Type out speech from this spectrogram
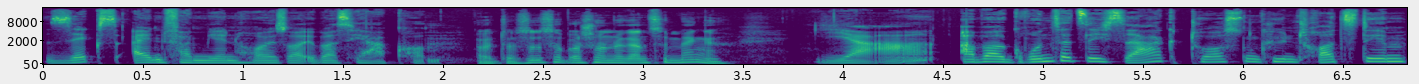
sechs Einfamilienhäuser übers Jahr kommen. Das ist aber schon eine ganze Menge. Ja, aber grundsätzlich sagt Thorsten Kühn trotzdem,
